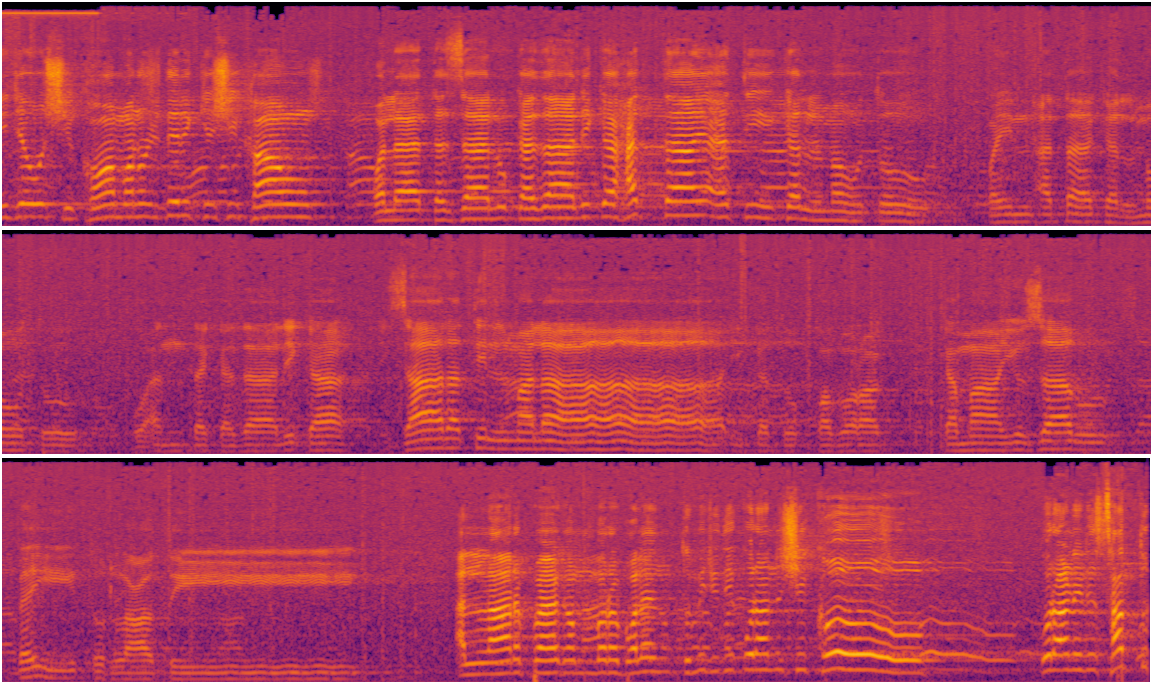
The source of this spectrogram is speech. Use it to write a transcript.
নিজেও শিখাও মানুষদেরকে শিখাও ولا تزال كذلك حتى يأتيك الموت فإن أتاك الموت وأنت كذلك زارت الملائكة قبرك كما يزار البيت العتيق আল্লাহর পয়গম্বর বলেন তুমি যদি কোরআন শিখো কোরআনের ছাত্র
